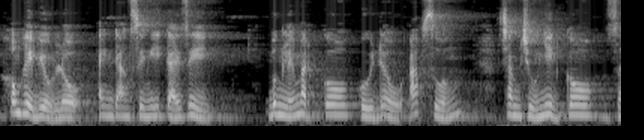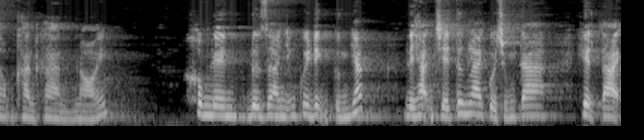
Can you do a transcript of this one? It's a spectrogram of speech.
không hề biểu lộ anh đang suy nghĩ cái gì. Bưng lấy mặt cô, cúi đầu áp xuống. Chăm chú nhìn cô, giọng khàn khàn, nói, không nên đưa ra những quy định cứng nhắc để hạn chế tương lai của chúng ta. Hiện tại,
